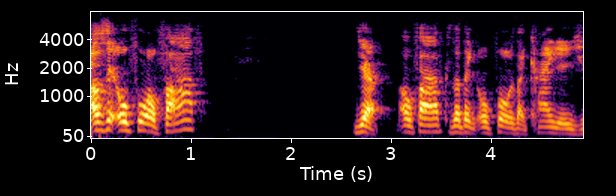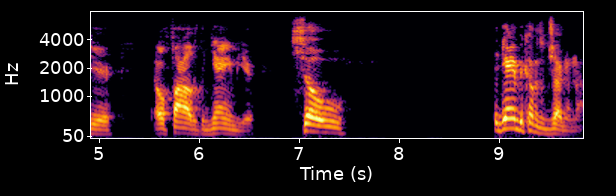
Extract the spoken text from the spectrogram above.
I would say 04 05. Yeah, 05, because I think 04 was like Kanye's year. 05 was the game year. So the game becomes a juggernaut.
